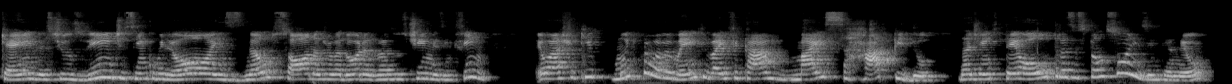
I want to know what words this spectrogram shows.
quer investir os 25 milhões, não só nas jogadoras, mas nos times, enfim. Eu acho que muito provavelmente vai ficar mais rápido da gente ter outras expansões, entendeu?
